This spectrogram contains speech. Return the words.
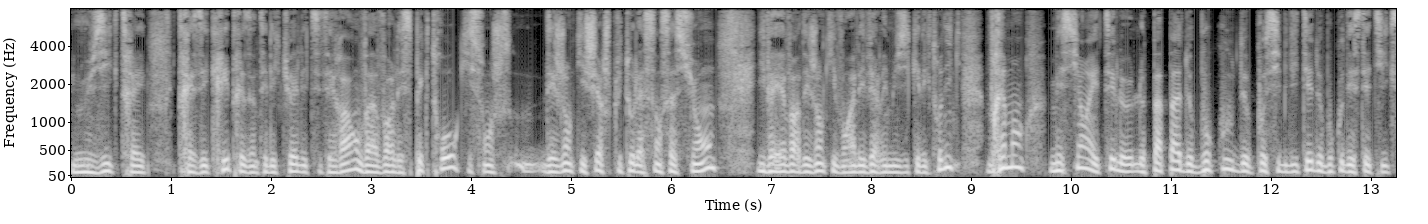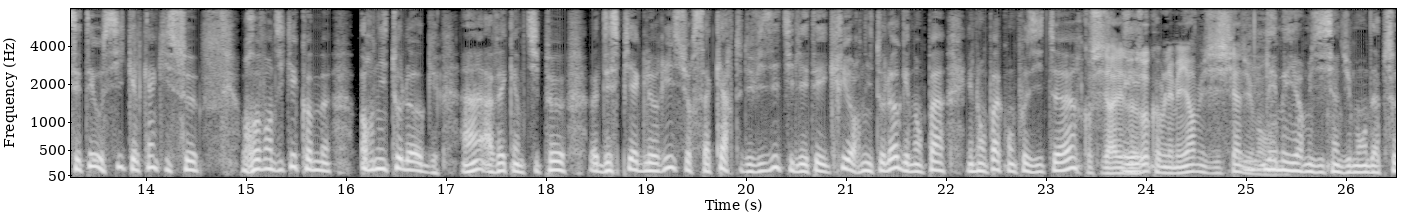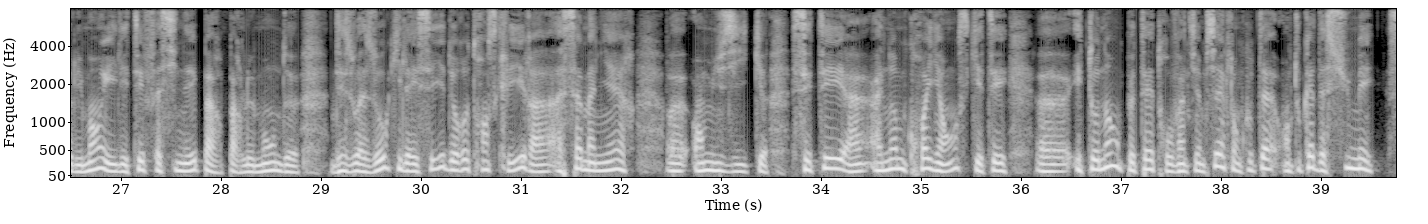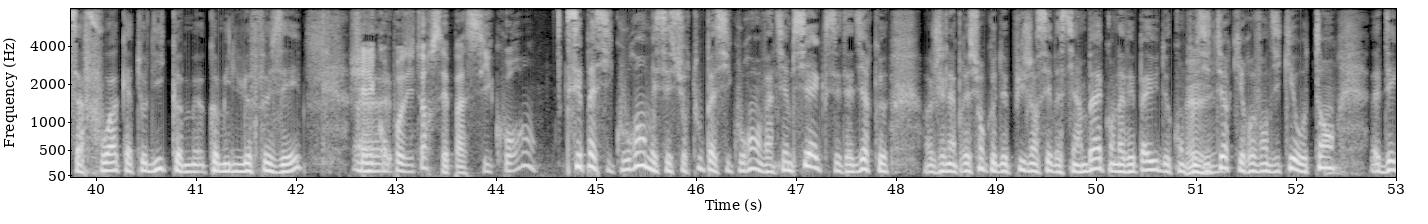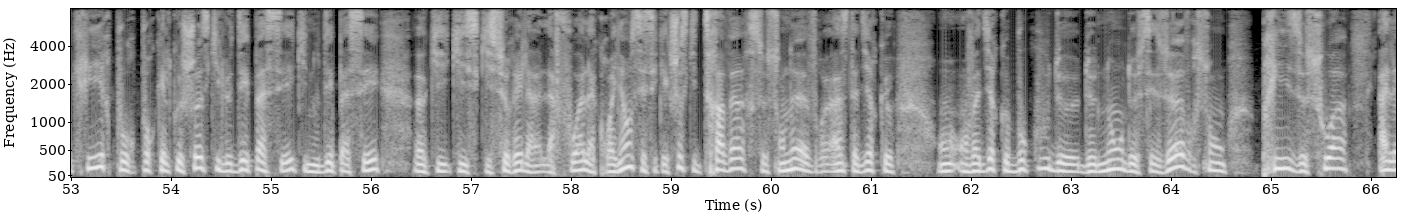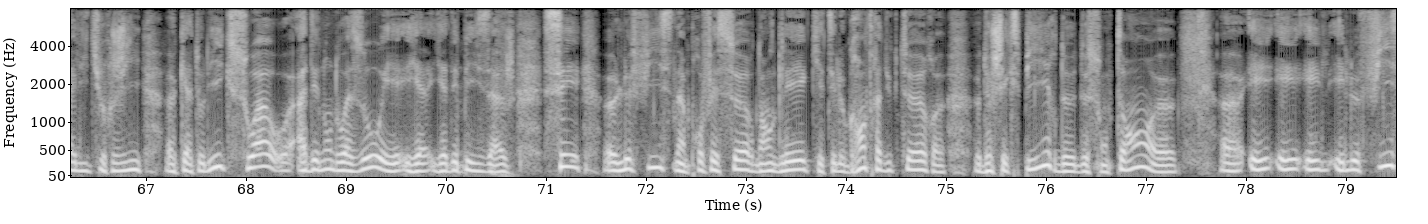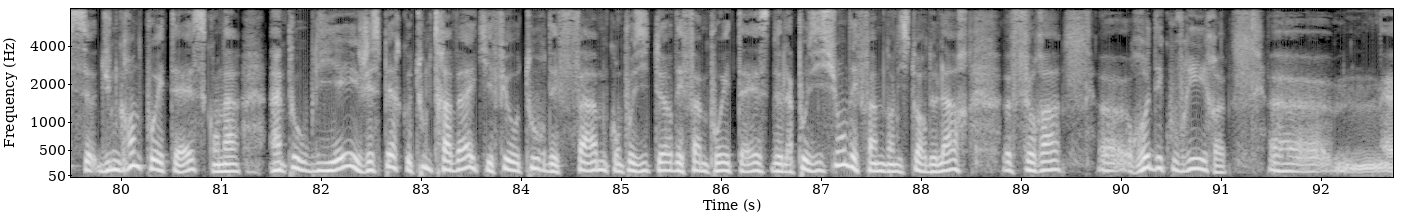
une musique très très écrite, très intellectuelle, etc. On va avoir les spectros qui sont des gens qui cherchent plutôt la sensation. Il va y avoir des gens qui vont aller vers les musiques électroniques. Vraiment, Messiaen a été le, le papa de beaucoup de possibilités, de beaucoup d'esthétiques. C'était aussi quelqu'un qui se revendiquait comme ornithologue, hein, avec un petit peu d'espièglerie sur sa carte de visite. Il était écrit ornithologue et non pas et non pas compositeur. Il considérait les oiseaux comme les meilleurs musiciens du monde. Les meilleurs musiciens du monde, absolument. Et il était fasciné par par le monde des oiseaux qu'il a essayé de retranscrire à, à sa manière euh, en musique. C'était un, un, homme croyant, ce qui était euh, étonnant peut-être au XXe siècle, en tout cas, en tout cas d'assumer sa foi catholique comme comme il le faisait. Chez euh, les compositeurs, c'est pas si courant c'est pas si courant, mais c'est surtout pas si courant au XXe siècle. C'est-à-dire que j'ai l'impression que depuis Jean-Sébastien Bach, on n'avait pas eu de compositeur qui revendiquait autant euh, d'écrire pour pour quelque chose qui le dépassait, qui nous dépassait, euh, qui, qui qui serait la, la foi, la croyance. Et c'est quelque chose qui traverse son œuvre. Hein. C'est-à-dire que on, on, va dire que beaucoup de, de noms de ses œuvres sont prises soit à la liturgie euh, catholique, soit à des noms d'oiseaux et il y, y, a des paysages. C'est le fils d'un professeur d'anglais qui était le grand traducteur euh, de Shakespeare, de, son temps, euh, euh, et, le fils d'une grande poétesse qu'on a un peu oublié. Et j'espère que tout le travail qui est fait autour des femmes compositeurs, des femmes poétesses, de la position des femmes dans l'histoire de l'art fera redécouvrir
